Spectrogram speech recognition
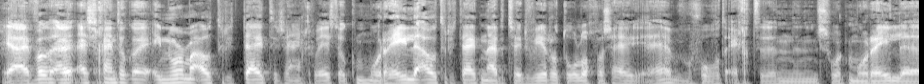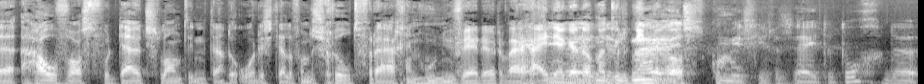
Ja, hij, hij, schijnt ook een enorme autoriteit te zijn geweest. Ook een morele autoriteit. Na de Tweede Wereldoorlog was hij hè, bijvoorbeeld echt een, een, soort morele houvast voor Duitsland. In het aan de orde stellen van de schuldvraag en hoe nu verder. Waar Heidegger dat natuurlijk niet meer was. commissie gezeten, toch? De...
